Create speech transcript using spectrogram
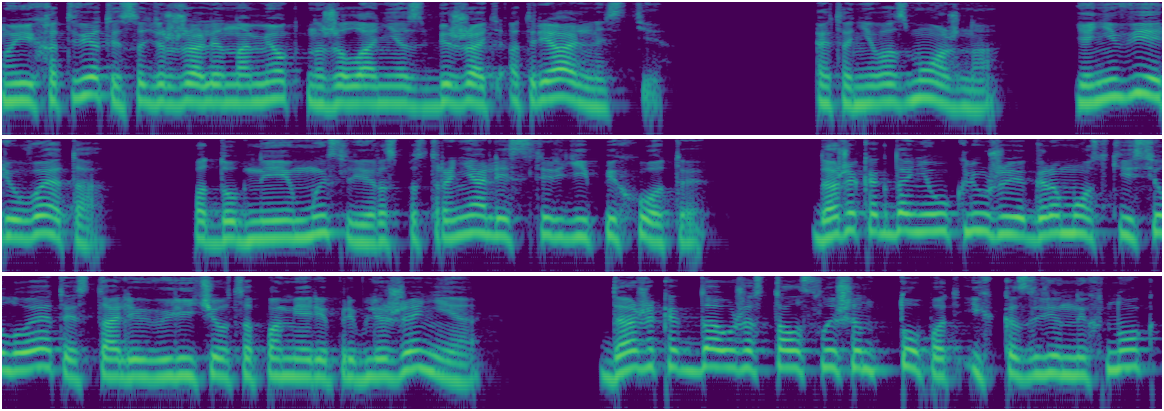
но их ответы содержали намек на желание сбежать от реальности. «Это невозможно. Я не верю в это». Подобные мысли распространялись среди пехоты. Даже когда неуклюжие громоздкие силуэты стали увеличиваться по мере приближения, даже когда уже стал слышен топот их козлиных ног,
